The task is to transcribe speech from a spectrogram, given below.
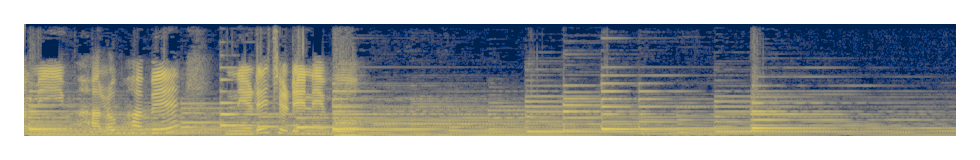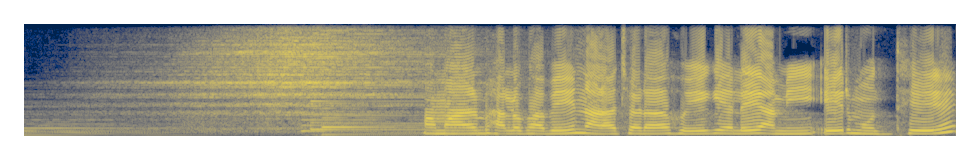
আমি ভালোভাবে নেড়ে চেড়ে নেব। আমার ভালোভাবে নাড়াচাড়া হয়ে গেলে আমি এর মধ্যে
